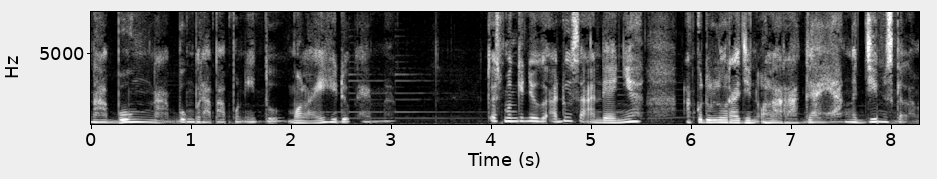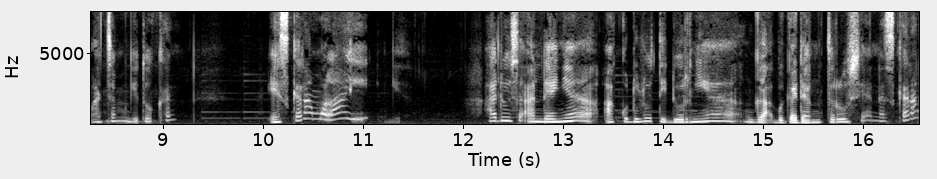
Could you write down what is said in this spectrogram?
nabung nabung berapapun itu, mulai hidup hemat. Terus mungkin juga, aduh seandainya aku dulu rajin olahraga ya, nge-gym segala macam gitu kan ya sekarang mulai gitu. aduh seandainya aku dulu tidurnya nggak begadang terus ya nah sekarang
